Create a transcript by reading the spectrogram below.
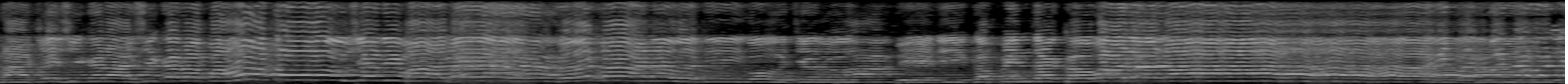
पर्वताचे शिखरा शिखर पाहतो औषधी भार जाणवती गोचर. खवळला. आणि पर्वतावरले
